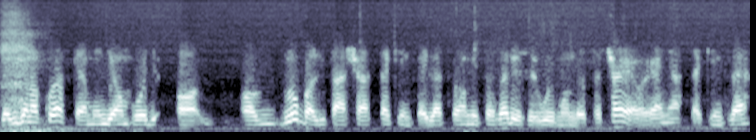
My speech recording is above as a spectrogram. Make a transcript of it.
de ugyanakkor azt kell mondjam, hogy a, a globalitását tekintve, illetve amit az előző úr mondott, a csaja arányát tekintve,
